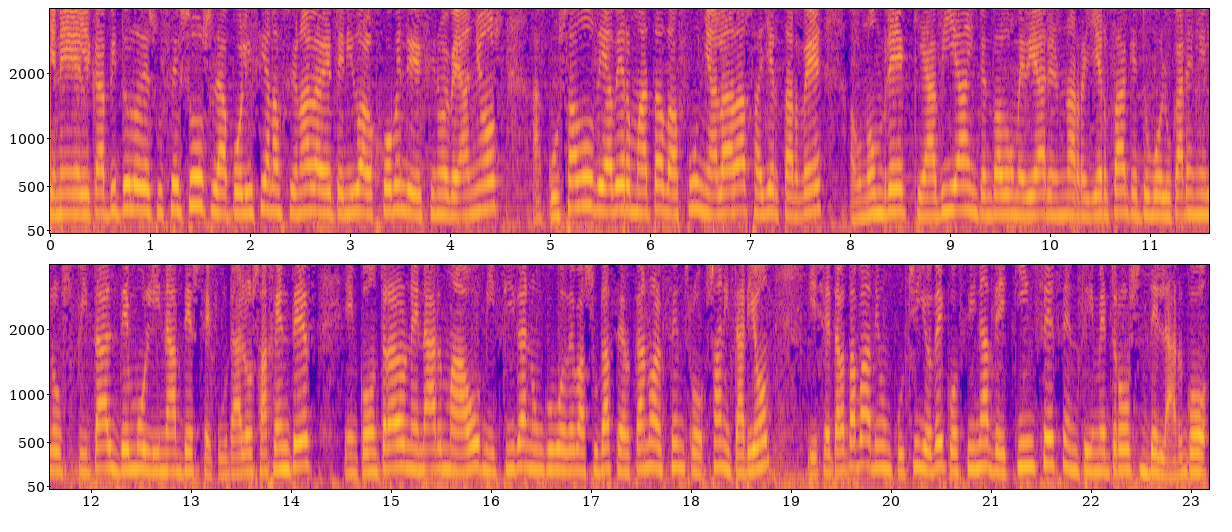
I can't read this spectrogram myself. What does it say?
Y en el capítulo de sucesos, la Policía Nacional ha detenido al joven de 19 años acusado de haber matado a puñaladas ayer tarde a un hombre que había intentado mediar en una reyerta que tuvo lugar en el hospital de Molina de Segura. Los agentes encontraron el arma homicida en un cubo de basura cercano al centro sanitario y se trataba de un cuchillo de cocina de 15 centímetros de largo.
